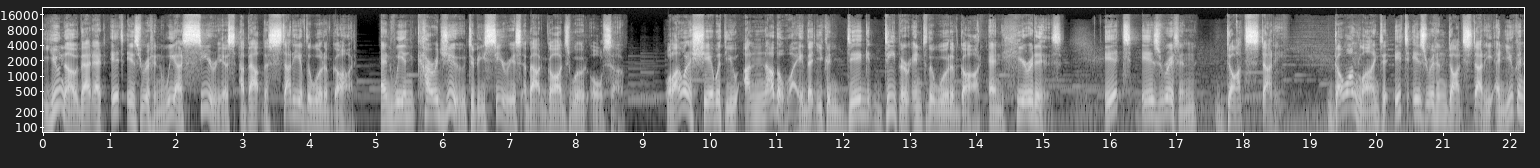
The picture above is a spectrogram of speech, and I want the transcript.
You know that at It Is Written, we are serious about the study of the Word of God, and we encourage you to be serious about God's Word also. Well, I want to share with you another way that you can dig deeper into the Word of God, and here it is itiswritten.study. Go online to itiswritten.study and you can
